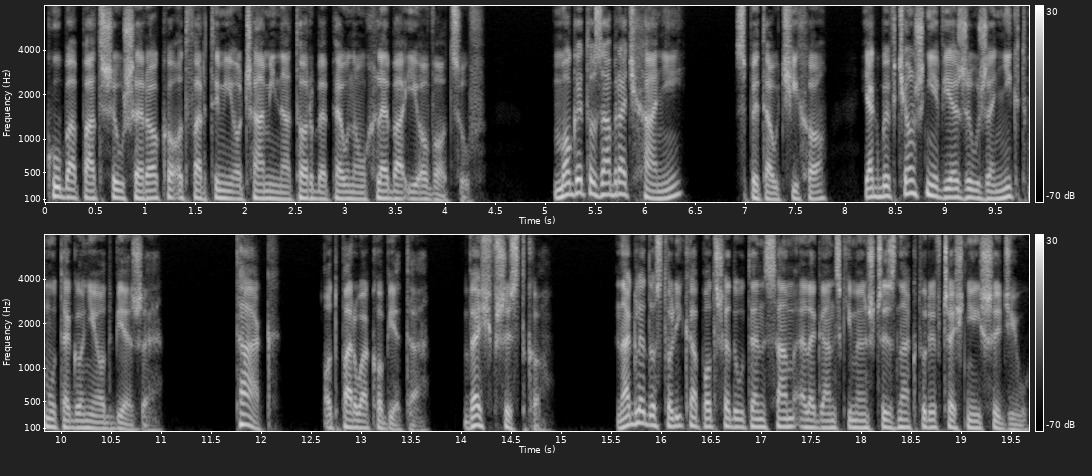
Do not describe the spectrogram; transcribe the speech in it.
Kuba patrzył szeroko otwartymi oczami na torbę pełną chleba i owoców. Mogę to zabrać Hani? spytał cicho, jakby wciąż nie wierzył, że nikt mu tego nie odbierze. Tak, odparła kobieta. Weź wszystko. Nagle do stolika podszedł ten sam elegancki mężczyzna, który wcześniej szydził.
